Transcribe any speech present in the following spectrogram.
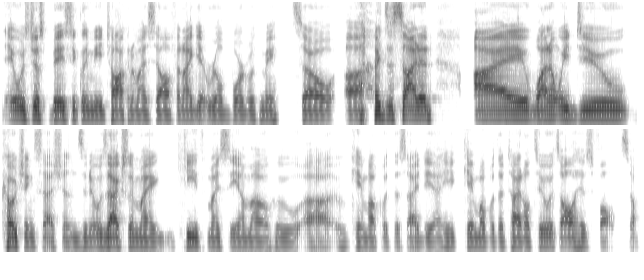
it was just basically me talking to myself, and I get real bored with me. So uh, I decided I why don't we do coaching sessions? And it was actually my Keith, my CMO, who uh, who came up with this idea. He came up with the title too. It's all his fault. So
